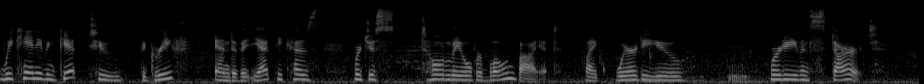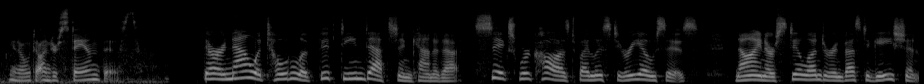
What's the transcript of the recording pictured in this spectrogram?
we can't even get to the grief end of it yet because we're just totally overblown by it. Like, where do you, where do you even start, you know, to understand this? There are now a total of 15 deaths in Canada. Six were caused by listeriosis. Nine are still under investigation.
